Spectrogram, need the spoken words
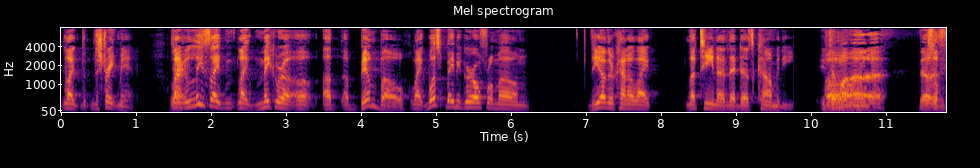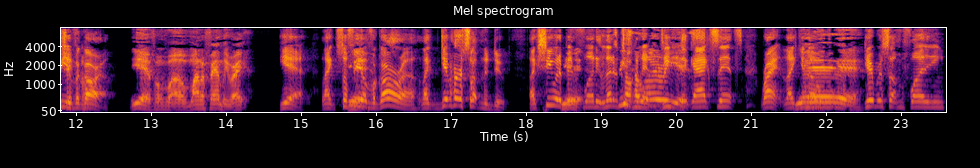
like the, the straight man. Like Right. at least like like make her a a, a, a bimbo. Like what's baby girl from um the other kind of like Latina that does comedy? You talking about um, uh the Sofia from- Vergara. yeah, from uh, Modern Family, right? Yeah. Like Sofia Yeah. Vergara, like give her something to do. Like she would have been funny. Let her She's talk in that deep thick accents. Right. Like, you yeah. know, give her something funny.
